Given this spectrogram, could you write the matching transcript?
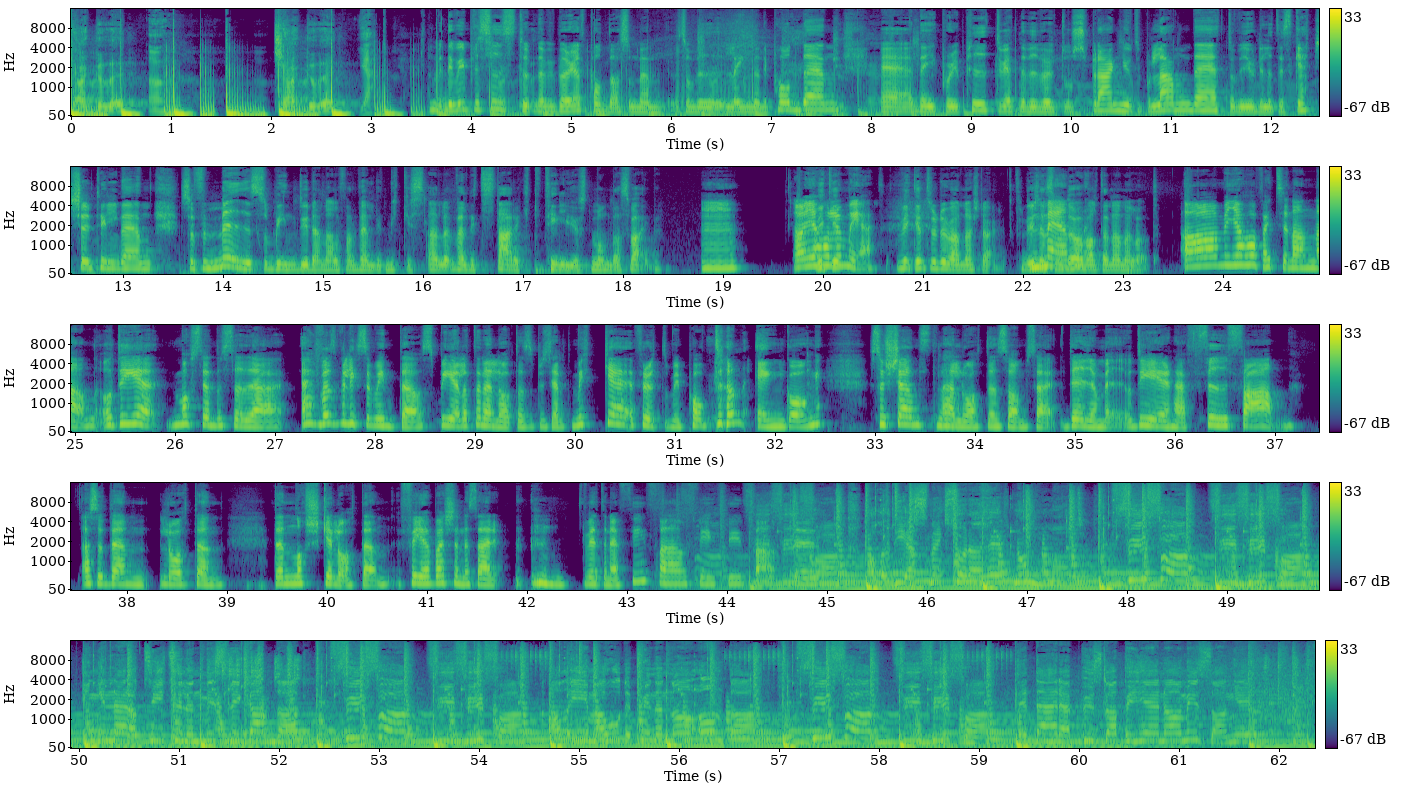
Chocolate. Chocolate. Det var ju precis typ när vi börjat podda som, den, som vi la in den i podden. Eh, den gick på repeat, du vet när vi var ute och sprang ute på landet och vi gjorde lite sketcher till den. Så för mig så binder ju den i alla fall väldigt, mycket, väldigt starkt till just måndagsvibe. Ja, jag Vilket- håller med. Vilken tror du annars då? För det känns som Men- du har valt en annan låt. Ja, men jag har faktiskt en annan. Och det måste jag ändå säga, även fast vi liksom inte har spelat den här låten speciellt mycket, förutom i podden en gång, så känns den här låten som så här, dig och mig. Och det är den här Fy fan. Alltså den låten, den norska låten. För jag bara känner så här, du vet den här Fy fan, fy, fy fan. Alla de här snacks så det helt normalt Fy fan, fy fy fan Ingen är att ty till en misslyckad dag Fy faen Alle gir meg hodepine nå om dagen Fy faen, fy fy faen Dette her er budskapet gjennom min sanger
